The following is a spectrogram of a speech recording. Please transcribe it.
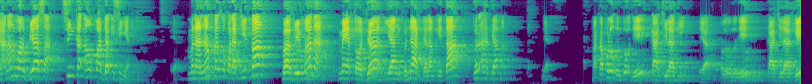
karena luar biasa singkat namun padat isinya menanamkan kepada kita bagaimana metode yang benar dalam kita beragama. Ya. Maka perlu untuk dikaji lagi, ya. Perlu untuk dikaji lagi.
